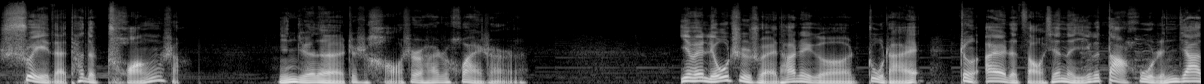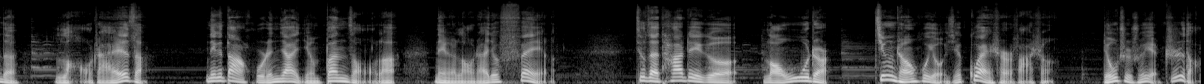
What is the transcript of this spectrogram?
睡在他的床上。您觉得这是好事还是坏事呢？因为刘赤水他这个住宅正挨着早先的一个大户人家的老宅子，那个大户人家已经搬走了，那个老宅就废了。就在他这个老屋这儿。经常会有一些怪事儿发生，刘赤水也知道。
